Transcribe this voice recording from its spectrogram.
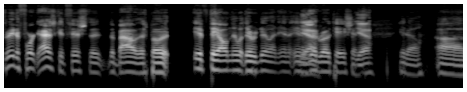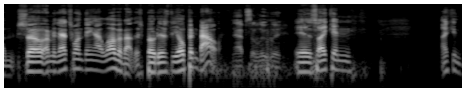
three to four guys could fish the, the bow of this boat if they all knew what they were doing in, in Yeah. a good rotation. Yeah, you know um, so i mean that's one thing i love about this boat is the open bow absolutely. is i can i can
